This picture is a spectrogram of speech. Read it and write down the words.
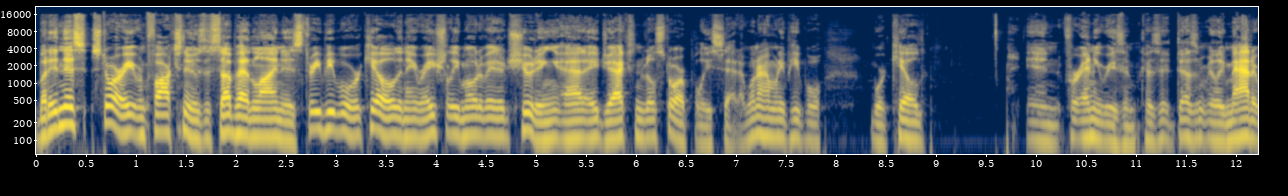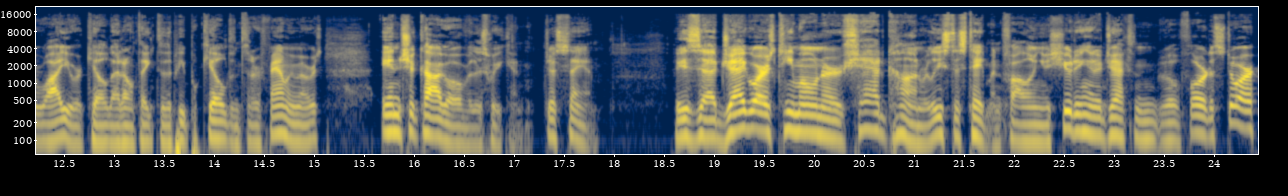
But in this story from Fox News, the subheadline is Three people were killed in a racially motivated shooting at a Jacksonville store, police said. I wonder how many people were killed in for any reason, because it doesn't really matter why you were killed, I don't think, to the people killed and to their family members in Chicago over this weekend. Just saying. His uh, Jaguars team owner Shad Khan released a statement following a shooting at a Jacksonville, Florida store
